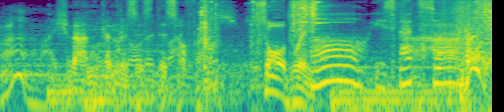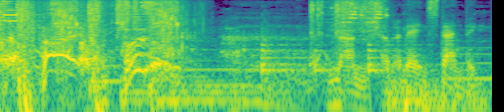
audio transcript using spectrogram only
Ah, None can resist this offer. advice. Swordwind. Oh, is that so? None shall remain standing.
